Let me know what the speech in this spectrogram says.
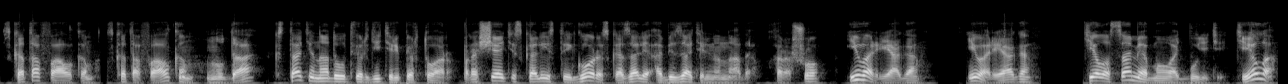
«С катафалком». «С катафалком? Ну да. Кстати, надо утвердить репертуар. «Прощайте скалистые горы» сказали обязательно надо. Хорошо. И варяга. И варяга. Тело сами обмывать будете? Тело?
